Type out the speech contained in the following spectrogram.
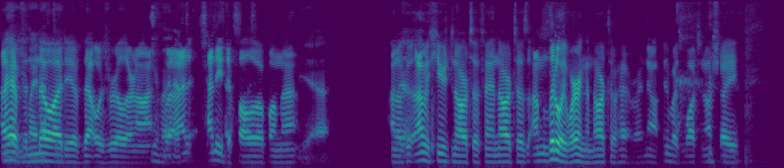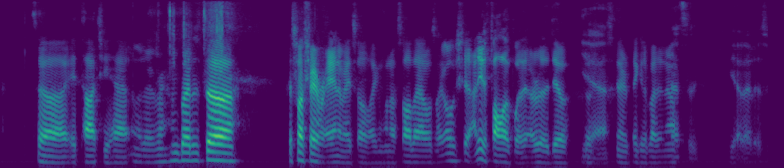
I Yeah, have no have to- idea if that was real or not, but I, to I need to follow up on that. yeah. I Yeah. I'm a huge Naruto fan. Naruto's I'm literally wearing a Naruto hat right now. If anybody's watching, I'll show you. It's a Itachi hat, whatever. But it's uh, it's my favorite anime. So like when I saw that, I was like, oh shit, I need to follow up with it. I really do. Yeah. Started thinking about it now. That's a yeah. That is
